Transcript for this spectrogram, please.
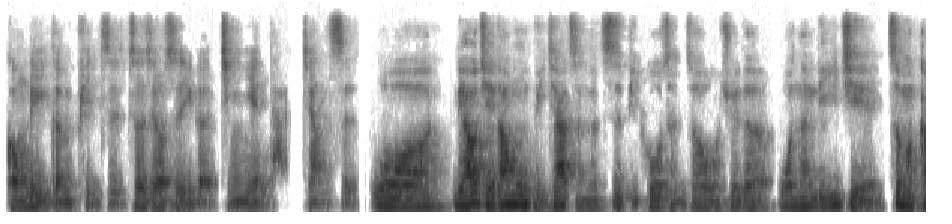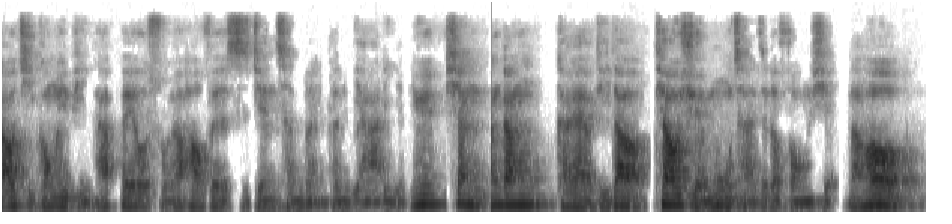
功力跟品质，这就是一个经验谈。这样子，我了解到木笔家整个制笔过程之后，我觉得我能理解这么高级工艺品它背后所要耗费的时间成本跟压力。因为像刚刚凯凯有提到挑选木材这个风险，然后。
